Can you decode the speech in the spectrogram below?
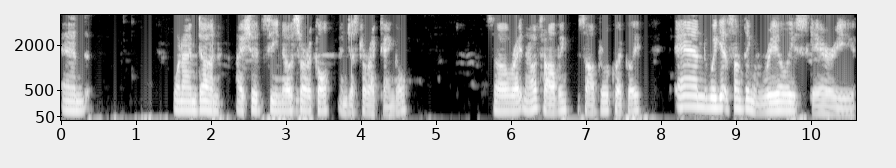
And when I'm done, I should see no circle and just a rectangle. So right now it's solving. It solved real quickly. And we get something really scary.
